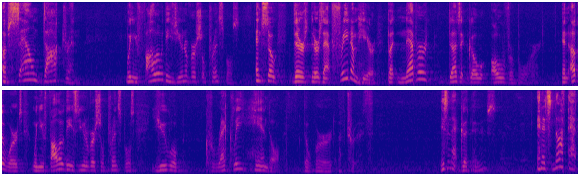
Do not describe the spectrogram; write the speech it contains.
of sound doctrine when you follow these universal principles. And so there's, there's that freedom here, but never does it go overboard. In other words, when you follow these universal principles, you will correctly handle the word of truth. Isn't that good news? And it's not that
